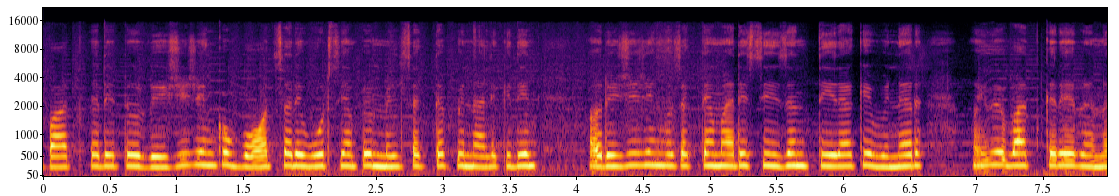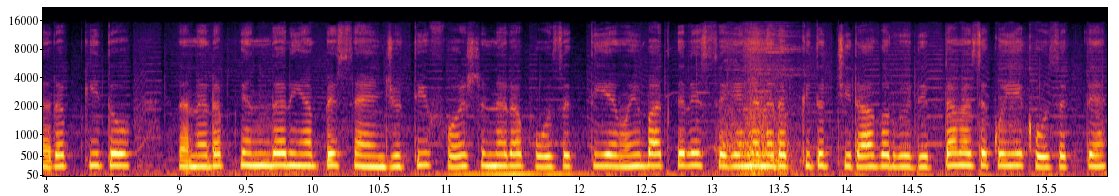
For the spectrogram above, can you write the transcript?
बात करें तो ऋषि सिंह को बहुत सारे वोट्स यहाँ पे मिल सकते हैं। फिनाले के दिन और सिंह हो सकते हैं हमारे सीज़न तेरह के विनर वहीं पे बात करें रनरअप की तो रनरअप के अंदर यहाँ पे सैनजुति फ़र्स्ट रनरअप हो सकती है। वहीं बात करें सेकेंड रनरअप की तो चिराग और विदिता में से कोई एक हो सकते हैं।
